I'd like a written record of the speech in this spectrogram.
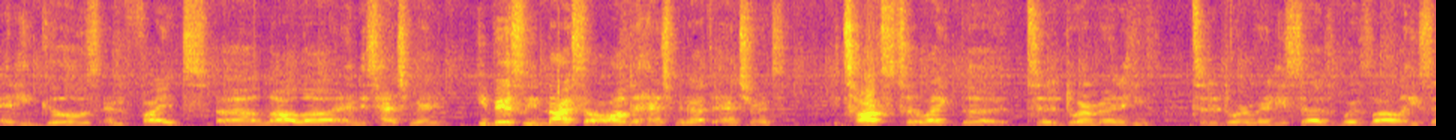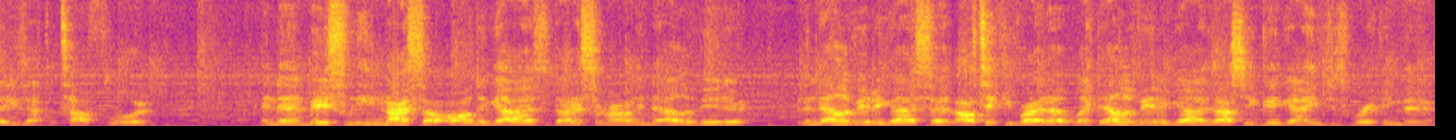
and he goes and fights uh, Lala and his henchmen. He basically knocks out all the henchmen at the entrance. He talks to like the to the doorman he to the doorman. He says, "Where's Lala?" He said he's at the top floor. And then basically he knocks out all the guys that are surrounding the elevator. And then the elevator guy says, "I'll take you right up." Like the elevator guy is actually a good guy. He's just working there.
